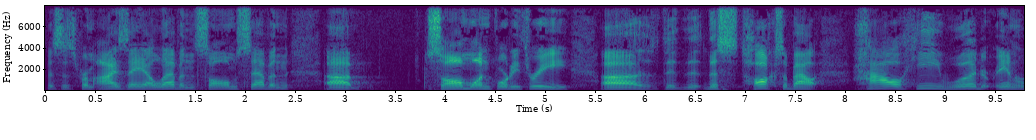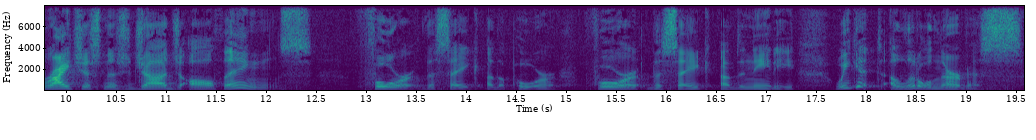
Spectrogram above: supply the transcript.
This is from Isaiah 11, Psalm 7. Um, Psalm 143, uh, th- th- this talks about how he would in righteousness judge all things for the sake of the poor, for the sake of the needy. We get a little nervous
